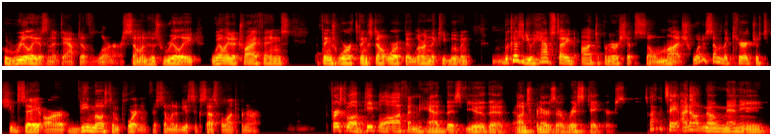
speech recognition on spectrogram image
who really is an adaptive learner, someone who's really willing to try things. Things work, things don't work. They learn, they keep moving. Because you have studied entrepreneurship so much, what are some of the characteristics you'd say are the most important for someone to be a successful entrepreneur? First of all, people often had this view that entrepreneurs are risk takers. So I would say I don't know many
